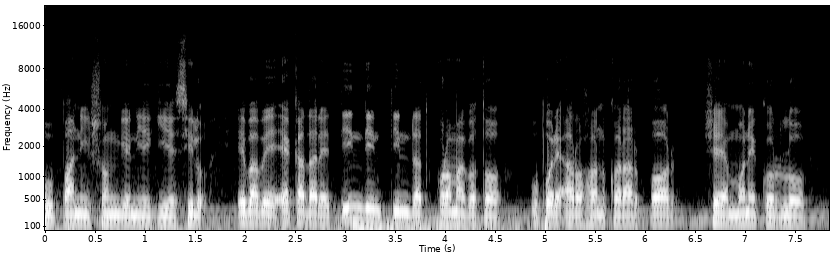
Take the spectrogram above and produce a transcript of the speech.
ও পানি সঙ্গে নিয়ে গিয়েছিল। এভাবে একাধারে তিন দিন তিন রাত ক্রমাগত উপরে আরোহণ করার পর সে মনে করল,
